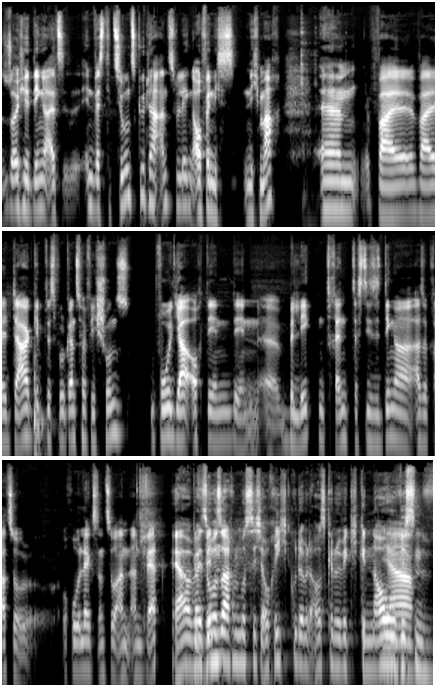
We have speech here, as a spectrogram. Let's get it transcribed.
solche Dinge als Investitionsgüter anzulegen, auch wenn ich es nicht mache. Ähm, weil, weil da gibt es wohl ganz häufig schon wohl ja auch den, den äh, belegten Trend, dass diese Dinger, also gerade so Rolex und so an, an Wert Ja, aber bei so Sachen muss ich auch richtig gut damit auskennen und wirklich genau Ja. wissen,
